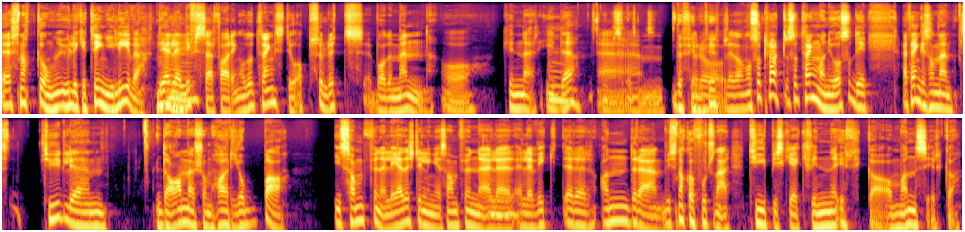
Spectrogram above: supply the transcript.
eh, snakke om ulike ting i livet. Det gjelder livserfaring, og da trengs det jo absolutt både menn og kvinner i det. eh, for å Definitivt. Og så klart, så trenger man jo også de jeg tenker sånne tydelige mm, damer som har jobba i samfunnet, lederstilling i samfunnet, eller, eller, vikt, eller andre Vi snakker fort sånn her typiske kvinneyrker og mannsyrker.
